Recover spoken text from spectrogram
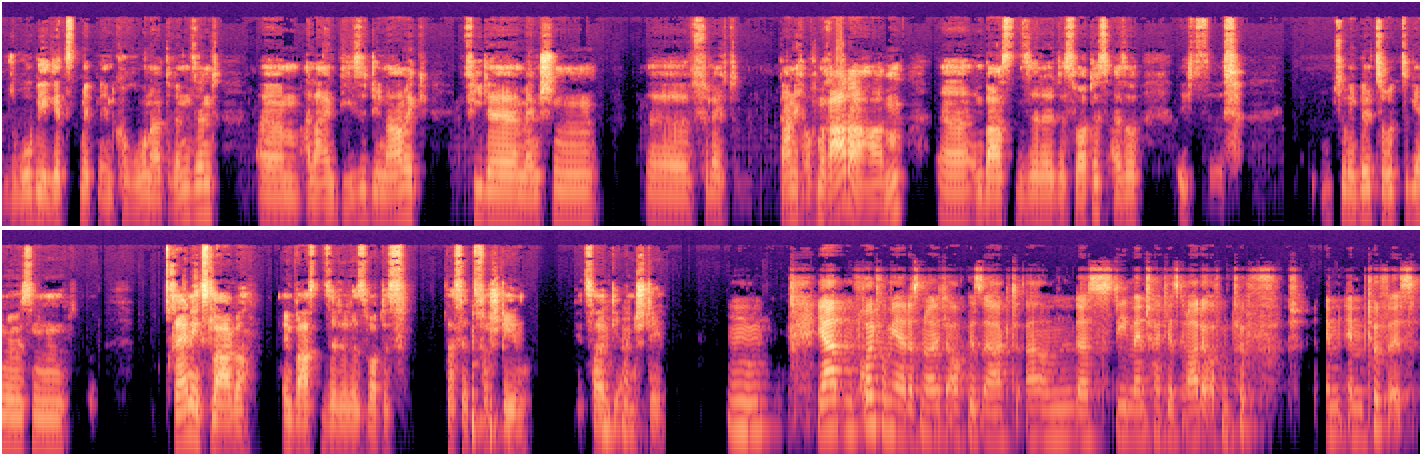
wo wir jetzt mitten in Corona drin sind, ähm, allein diese Dynamik viele Menschen äh, vielleicht gar nicht auf dem Radar haben, äh, im wahrsten Sinne des Wortes. Also ich, zu dem Bild zurückzugehen, wir müssen Trainingslager im wahrsten Sinne des Wortes das jetzt verstehen, die Zeit, die ansteht. Mhm. Ja, ein Freund von mir hat das neulich auch gesagt, ähm, dass die Menschheit jetzt gerade auf dem TÜV, im, im TÜV ist.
